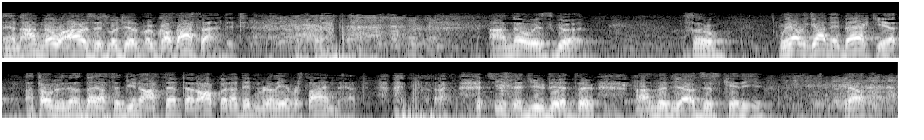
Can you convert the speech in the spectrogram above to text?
And I know ours is legitimate because I signed it. I know it's good. So we haven't gotten it back yet. I told her the other day, I said, you know, I sent that off, but I didn't really ever sign that. she said, you did too. I said, yeah, I was just kidding you. Yeah.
